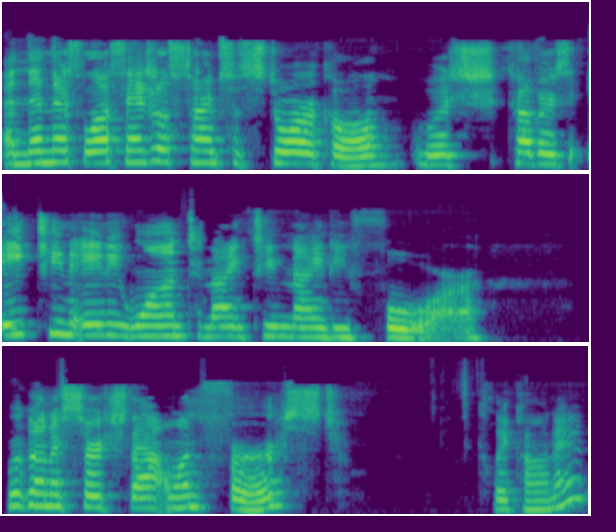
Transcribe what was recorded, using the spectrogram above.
And then there's Los Angeles Times Historical, which covers 1881 to 1994. We're going to search that one first. Let's click on it.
